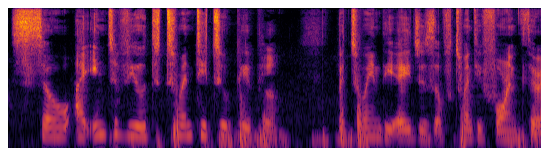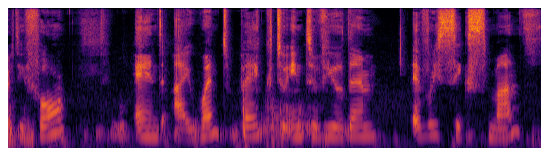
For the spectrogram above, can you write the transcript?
So I interviewed 22 people between the ages of 24 and 34. And I went back to interview them every six months,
